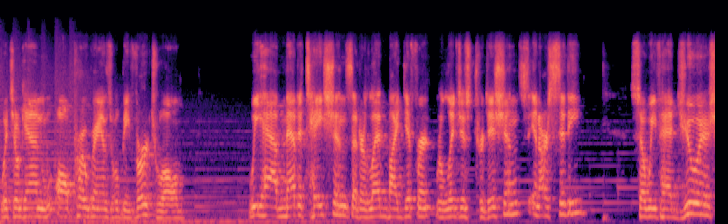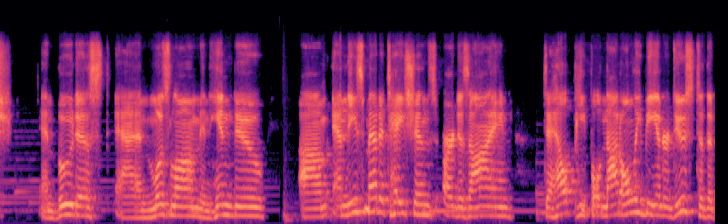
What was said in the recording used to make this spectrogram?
which again, all programs will be virtual. We have meditations that are led by different religious traditions in our city. So we've had Jewish and Buddhist and Muslim and Hindu. Um, and these meditations are designed to help people not only be introduced to the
